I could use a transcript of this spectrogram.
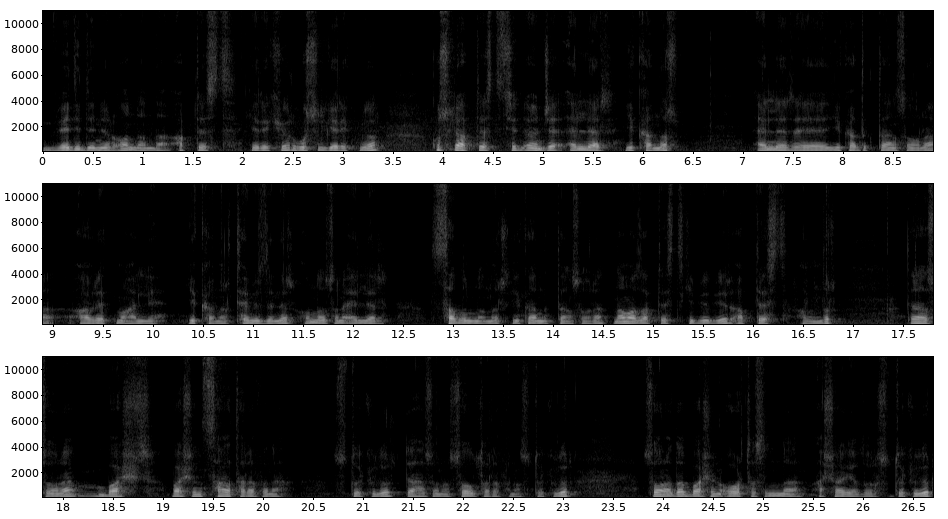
vedi deniyor. Ondan da abdest gerekiyor. Gusül gerekmiyor. Gusül abdest için önce eller yıkanır. Eller e, yıkadıktan sonra avret mahalli yıkanır, temizlenir. Ondan sonra eller sabunlanır yıkandıktan sonra. Namaz abdesti gibi bir abdest alınır. Daha sonra baş başın sağ tarafına su dökülür. Daha sonra sol tarafına su dökülür. Sonra da başın ortasından aşağıya doğru su dökülür.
